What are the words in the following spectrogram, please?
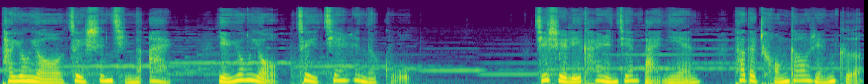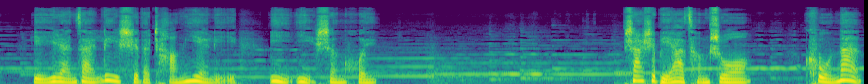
她拥有最深情的爱，也拥有最坚韧的骨。即使离开人间百年，她的崇高人格也依然在历史的长夜里熠熠生辉。莎士比亚曾说：“苦难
